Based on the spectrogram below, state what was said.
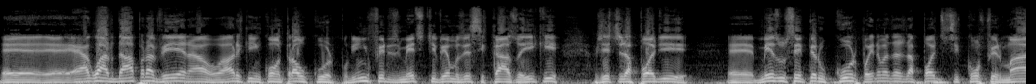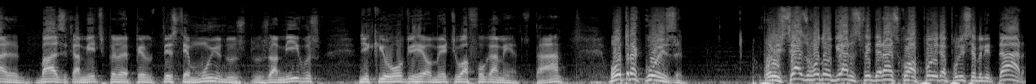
é, é aguardar para ver né, a hora que encontrar o corpo. Infelizmente tivemos esse caso aí que a gente já pode é, mesmo sem ter o corpo ainda, mas já pode se confirmar, basicamente, pela, pelo testemunho dos, dos amigos, de que houve realmente o afogamento, tá? Outra coisa. Policiais rodoviários federais, com apoio da Polícia Militar,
